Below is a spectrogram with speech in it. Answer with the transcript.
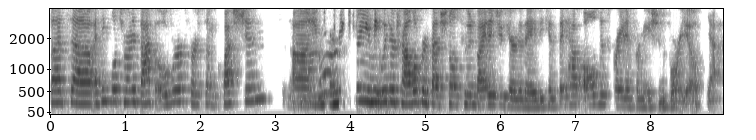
But uh, I think we'll turn it back over for some questions. Um, sure. And make sure you meet with your travel professionals who invited you here today because they have all this great information for you. Yes.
